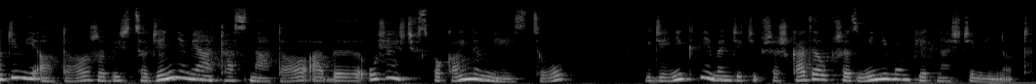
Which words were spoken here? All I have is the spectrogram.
Chodzi mi o to, żebyś codziennie miała czas na to, aby usiąść w spokojnym miejscu, gdzie nikt nie będzie ci przeszkadzał przez minimum 15 minut.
